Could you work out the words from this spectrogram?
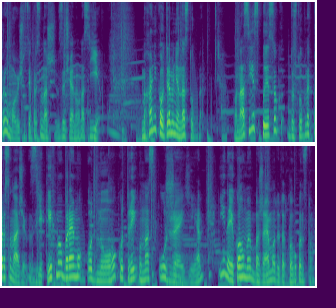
при умові, що цей персонаж, звичайно, у нас є. Механіка отримання наступна: у нас є список доступних персонажів, з яких ми обираємо одного, котрий у нас уже є, і на якого ми бажаємо додаткову консту.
